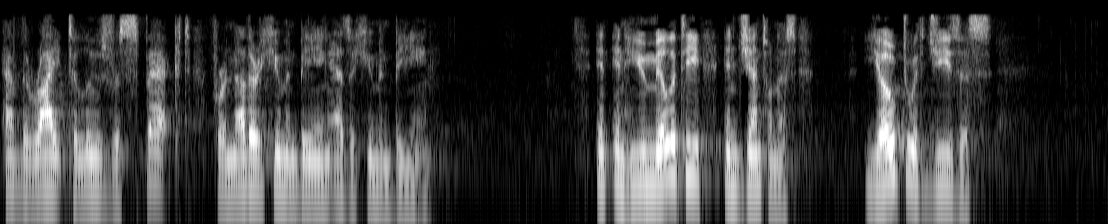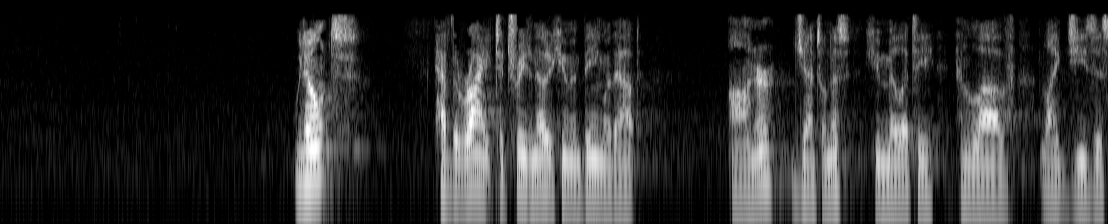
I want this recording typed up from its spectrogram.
have the right to lose respect for another human being as a human being. In, in humility and gentleness, yoked with Jesus, We don't have the right to treat another human being without honor, gentleness, humility, and love like Jesus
